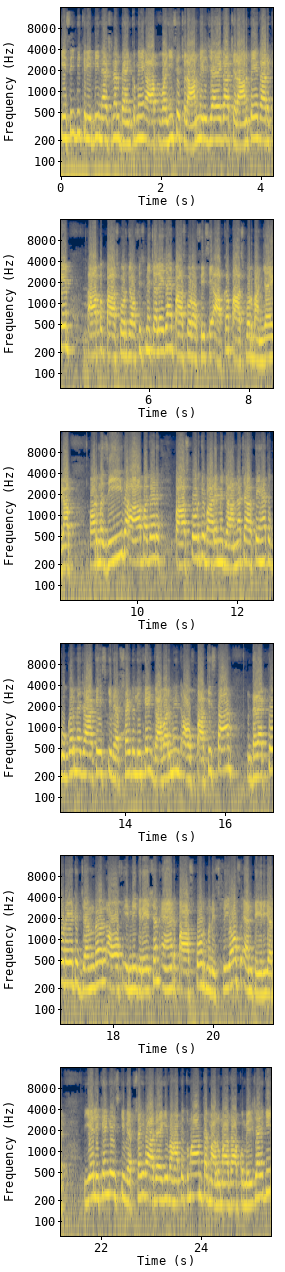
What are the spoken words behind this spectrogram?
किसी भी करीबी नेशनल बैंक में आप वहीं से चलान मिल जाएगा चलान पे करके आप पासपोर्ट के ऑफ़िस में चले जाएँ, पासपोर्ट ऑफ़िस से आपका पासपोर्ट बन जाएगा। और मजीद आप अगर पासपोर्ट के बारे में जानना चाहते हैं तो गूगल में जाके इसकी वेबसाइट लिखें government of Pakistan directorate general of immigration and passport ministry of interior ये लिखेंगे, इसकी वेबसाइट आ जाएगी, वहाँ पे तमाम तर मालूम आपको मिल जाएगी।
